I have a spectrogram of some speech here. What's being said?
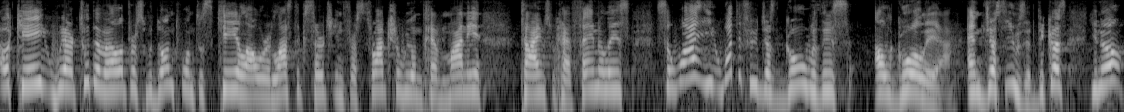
OK, we are two developers. We don't want to scale our Elasticsearch infrastructure. We don't have money. Times we have families. So why, what if we just go with this Algolia and just use it? Because you know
